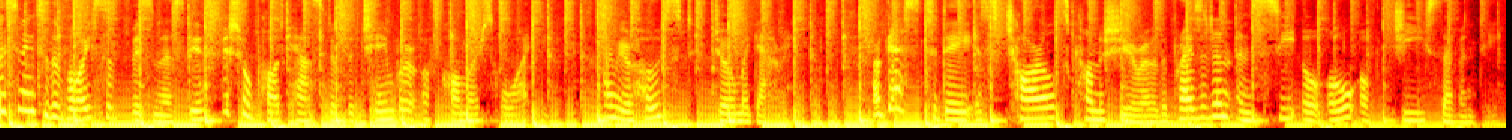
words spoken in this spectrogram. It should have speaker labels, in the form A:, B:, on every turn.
A: listening to The Voice of Business, the official podcast of the Chamber of Commerce Hawaii. I'm your host, Jo McGarry. Our guest today is Charles Kaneshiro, the President and COO of G70.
